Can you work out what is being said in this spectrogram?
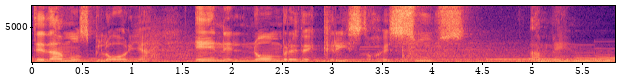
te damos gloria. En el nombre de Cristo Jesús. Amén.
